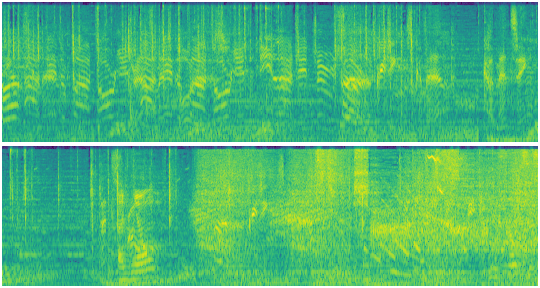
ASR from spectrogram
Identify target. Identify target. Delighted to, sir. Greetings, Command. Commencing. Let's 안녕. Greetings, Your forces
